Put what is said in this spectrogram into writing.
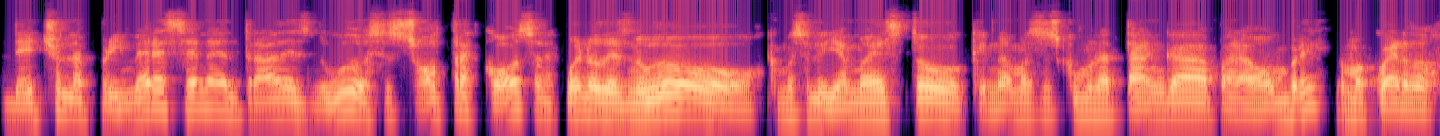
De hecho, la primera escena de entrada desnudo, esa es otra cosa. Bueno, desnudo, ¿cómo se le llama esto? Que nada más es como una tanga para hombre, no me acuerdo,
